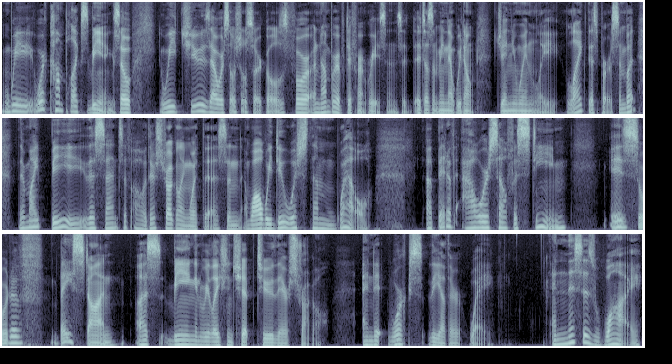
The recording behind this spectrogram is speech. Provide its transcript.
We we're complex beings, so we choose our social circles for a number of different reasons. It, it doesn't mean that we don't genuinely like this person, but there might be this sense of oh, they're struggling with this, and while we do wish them well, a bit of our self-esteem is sort of based on us being in relationship to their struggle. And it works the other way. And this is why,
